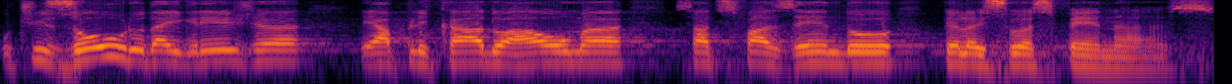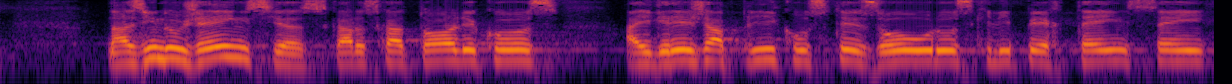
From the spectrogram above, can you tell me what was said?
o tesouro da igreja é aplicado à alma, satisfazendo pelas suas penas. Nas indulgências, caros católicos, a igreja aplica os tesouros que lhe pertencem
